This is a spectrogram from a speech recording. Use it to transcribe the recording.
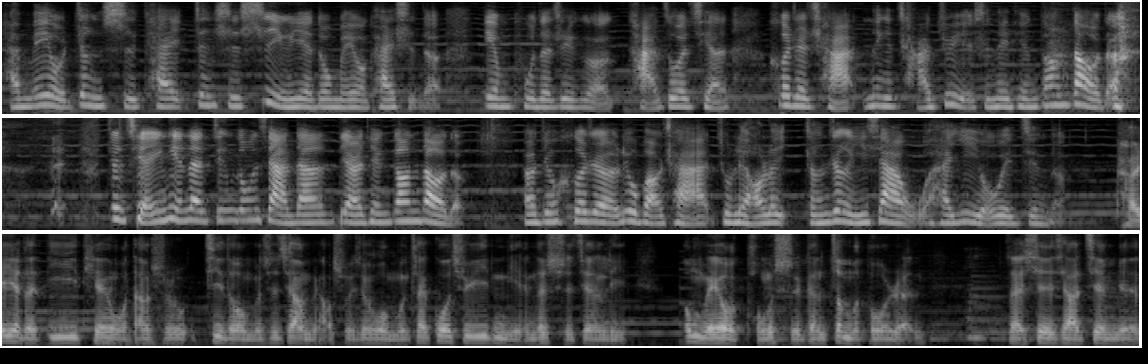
还没有正式开、正式试营业都没有开始的店铺的这个卡座前，喝着茶，那个茶具也是那天刚到的。就前一天在京东下单，第二天刚到的，然后就喝着六宝茶，就聊了整整一下午，还意犹未尽的。开业的第一天，我当时记得我们是这样描述，就是我们在过去一年的时间里都没有同时跟这么多人在线下见面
